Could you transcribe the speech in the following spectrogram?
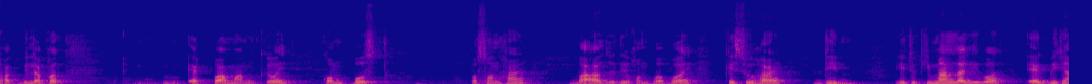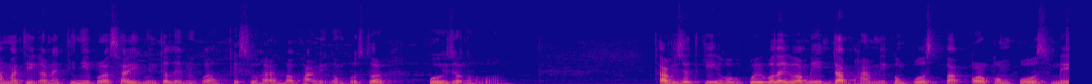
গাঁতবিলাকত এক পোৱামানকৈ কম্প'ষ্ট পচন সাৰ বা যদি সম্ভৱ হয় কেঁচু সাৰ দিম। এইটো কিমান লাগিব? এক বিঘা মাটিৰ কাৰণে তিনিৰ পৰা চাৰি কুইণ্টেল এনেকুৱা কেঁচু সাৰ বা ভাৰ্মি কম্প'ষ্টৰ প্ৰয়োজন হ'ব। তাৰপিছত কি কৰিব লাগিব আমি? দ্য ভাৰ্মি কম্প'ষ্ট বা কৰ কম্প'ষ্ট মে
